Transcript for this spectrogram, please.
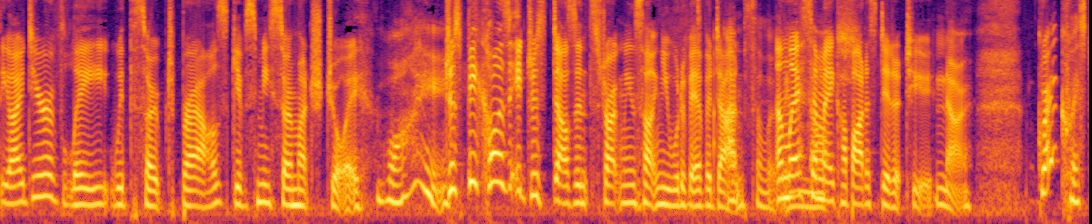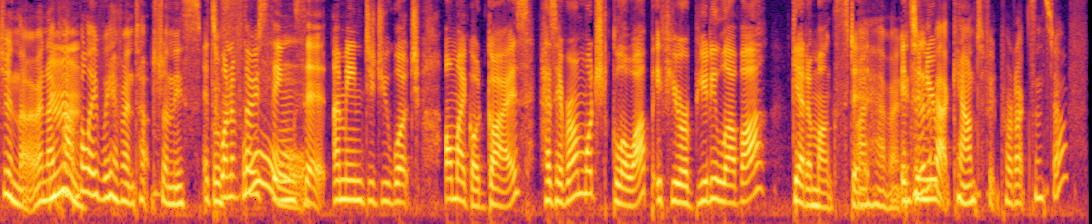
The idea of Leigh with soaped brows gives me so much joy. Why? Just because it just doesn't strike me as something you would have ever done. Absolutely Unless a makeup artist did it to you. no. Great question though, and I can't believe we haven't touched on this. Mm. It's one of those things that, I mean, did you watch? Oh my God, guys, has everyone watched Glow Up? If you're a beauty lover, get amongst it. I haven't. It's Is a it new. about counterfeit products and stuff?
